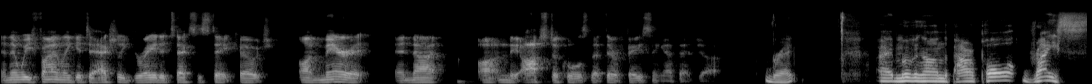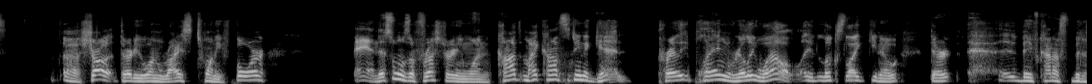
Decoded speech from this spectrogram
and then we finally get to actually grade a Texas State coach on merit and not on the obstacles that they're facing at that job. Right. All right, moving on the power poll. Rice, uh, Charlotte 31, Rice 24. Man, this one was a frustrating one. Con- Mike Constantine again play- playing really well. It looks like you know they're they've kind of been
